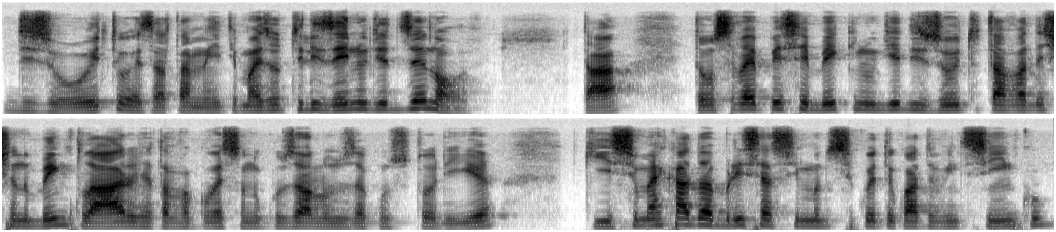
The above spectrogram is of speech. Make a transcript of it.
18, exatamente, mas eu utilizei no dia 19, tá? Então você vai perceber que no dia 18 estava deixando bem claro, já estava conversando com os alunos da consultoria, que se o mercado abrisse acima do 54,25,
